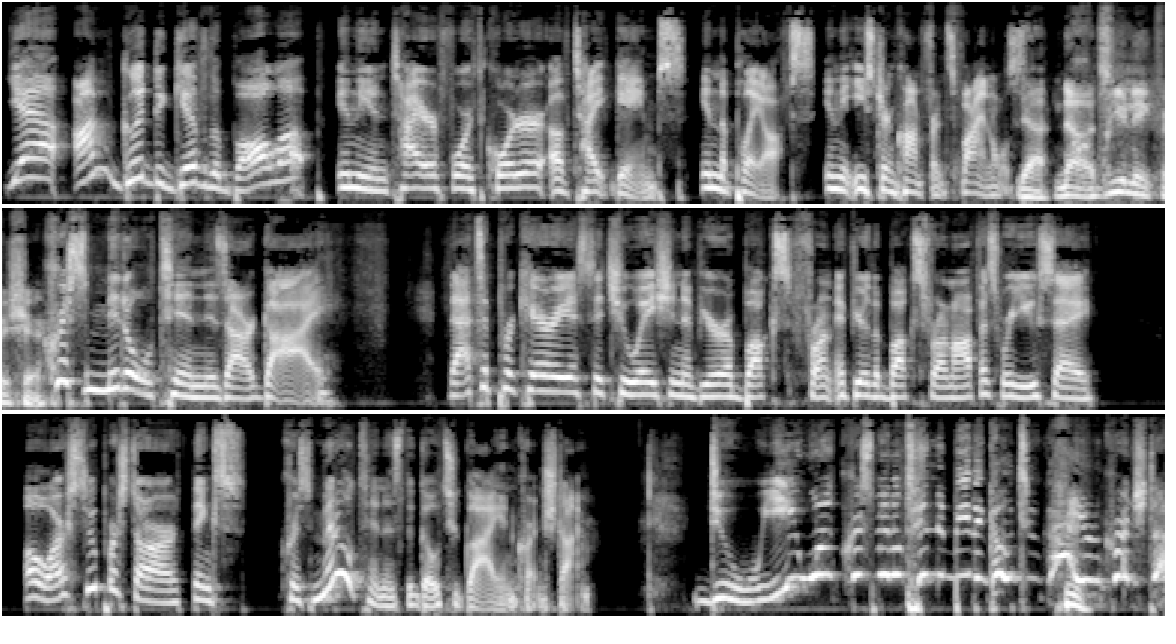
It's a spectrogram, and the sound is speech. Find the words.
"Yeah, I'm good to give the ball up in the entire fourth quarter of tight games in the playoffs in the Eastern Conference Finals." Yeah, no, it's unique for sure. Khris Middleton is our guy. That's a precarious situation if you're a Bucks front if you're the Bucks front office where you say, "Oh, our superstar thinks Khris Middleton is the go-to guy in crunch time." Do we want Khris Middleton to be the go-to guy hmm. in crunch time?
